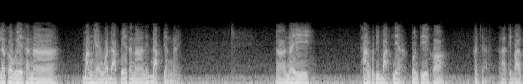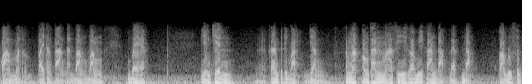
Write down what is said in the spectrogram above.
แล้วก็เวทนาบางแห่งว่าดับเวทนานี่ดับยังไงในทางปฏิบัติเนี่ย บางทีก็อาจจะอธิบายความไปต่าง ๆ กันบางบางแบบ อย่างเช่นการปฏิบัติอย่างสำนักของท่านมหาสีก็มีการดับแบบดับความรู้สึก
